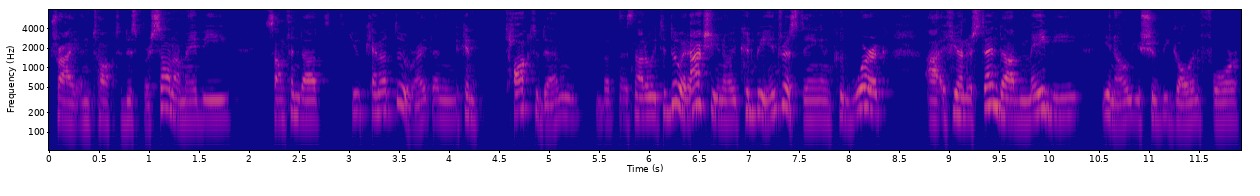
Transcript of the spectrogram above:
try and talk to this persona. Maybe something that you cannot do right? And you can talk to them but that's not a way to do it. Actually you know it could be interesting and it could work uh, if you understand that maybe you know you should be going for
